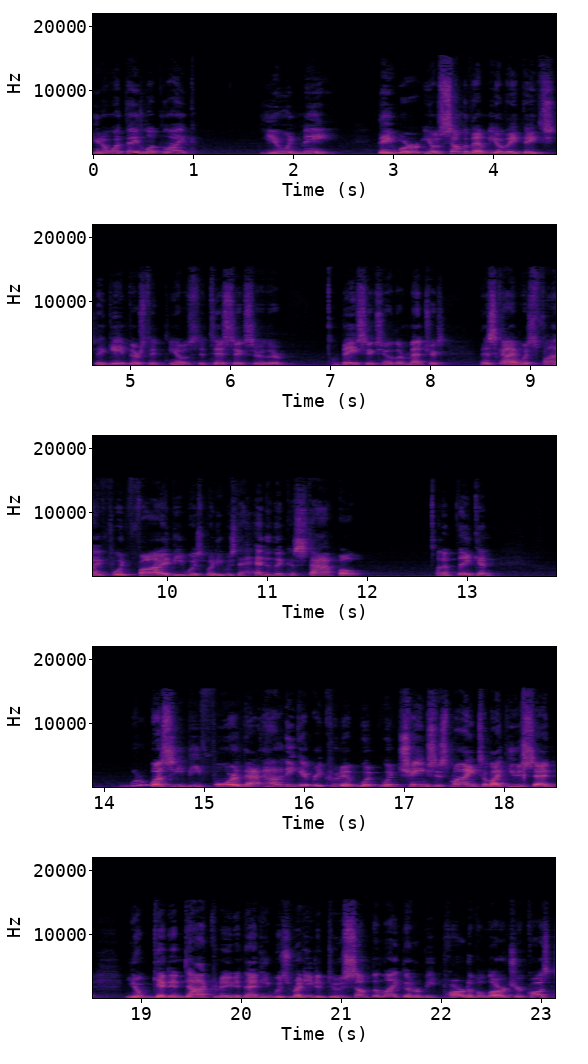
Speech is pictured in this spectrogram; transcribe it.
You know what they look like? You and me. They were, you know, some of them, you know, they, they, they gave their, you know, statistics or their basics, you know, their metrics. This guy was five foot five. He was, but he was the head of the Gestapo. And I'm thinking, where was he before that? How did he get recruited? What what changed his mind to, like you said, you know, get indoctrinated? That he was ready to do something like that or be part of a larger cause.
